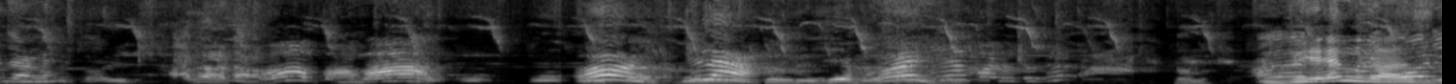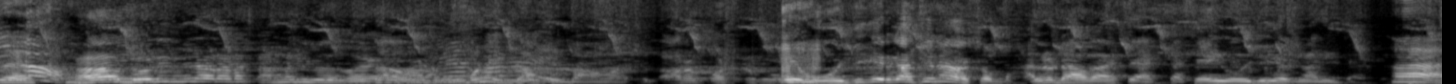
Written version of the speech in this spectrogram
জানে। ও বাবা। ওই বেল গাছ এই ওইদিকের গাছে না সব ভালো ডাব আছে একটা সেই ওইদিকের গাড়িটা হ্যাঁ।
